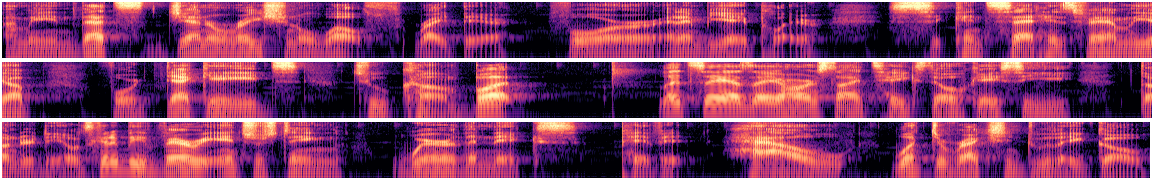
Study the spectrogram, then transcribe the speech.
I mean, that's generational wealth right there for an NBA player. Can set his family up for decades to come. But let's say Isaiah Hartenstein takes the OKC Thunder deal. It's going to be very interesting where the Knicks pivot. How, what direction do they go?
